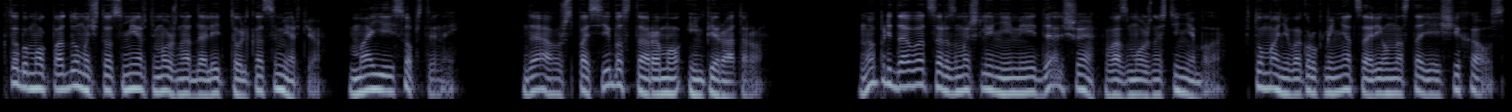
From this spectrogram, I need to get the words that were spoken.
Кто бы мог подумать, что смерть можно одолеть только смертью, моей собственной. Да уж, спасибо старому императору. Но предаваться размышлениями и дальше возможности не было. В тумане вокруг меня царил настоящий хаос.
